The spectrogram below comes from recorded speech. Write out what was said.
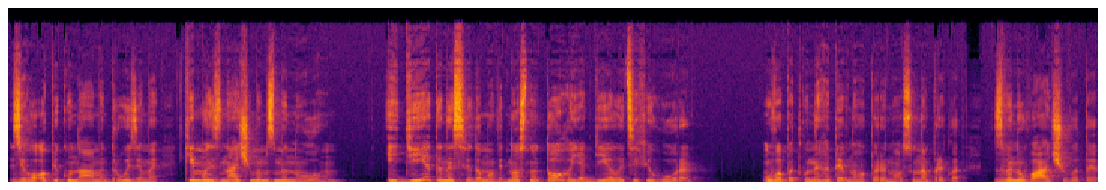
з його опікунами, друзями, кимось значимим з минулого. І діяти несвідомо відносно того, як діяли ці фігури. У випадку негативного переносу, наприклад, звинувачувати,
